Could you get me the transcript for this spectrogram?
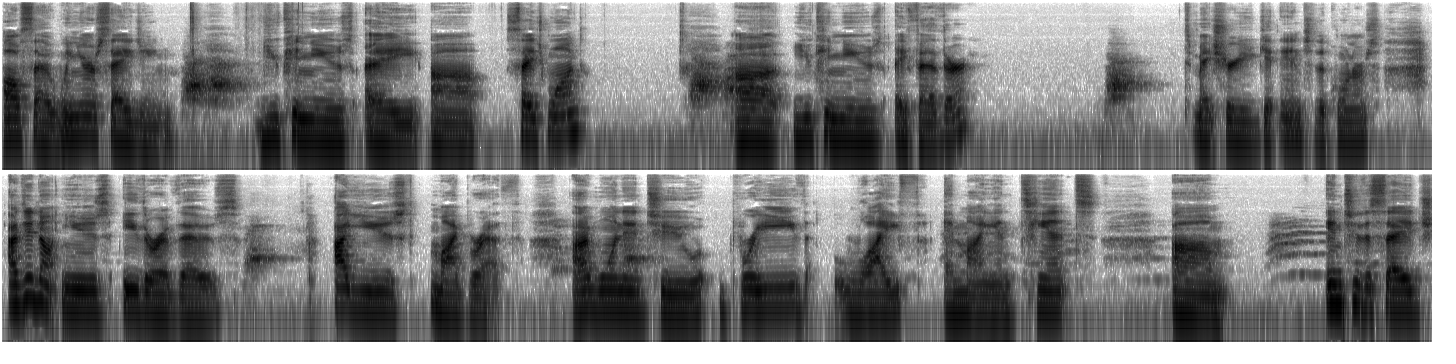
also, when you're saging, you can use a uh, sage wand. Uh, you can use a feather to make sure you get into the corners. I did not use either of those. I used my breath. I wanted to breathe life and my intent um, into the sage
